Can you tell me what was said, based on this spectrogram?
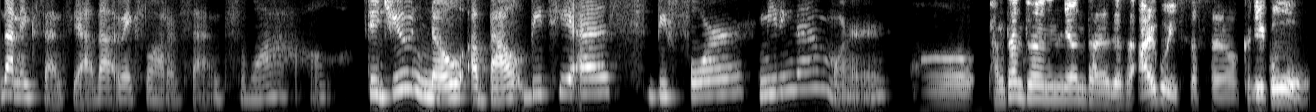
That makes sense. Yeah, that makes a lot of sense. Wow. Did you know about BTS before meeting them or? 어, 방탄소년단에 대해서 알고 있었어요. 그리고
